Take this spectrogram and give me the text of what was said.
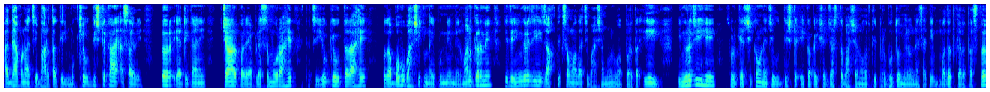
अध्यापनाचे भारतातील मुख्य उद्दिष्ट काय असावे? तर या ठिकाणी चार पर्याय आपल्यासमोर आहेत त्याचे योग्य उत्तर आहे बघा बहुभाषिक नैपुण्य निर्माण करणे जिथे इंग्रजी ही जागतिक संवादाची भाषा म्हणून वापरता येईल. इंग्रजी हे थोडक्यात शिकवण्याचे उद्दिष्ट एकापेक्षा जास्त भाषांवरती प्रभुत्व मिळवण्यासाठी मदत करत असतं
